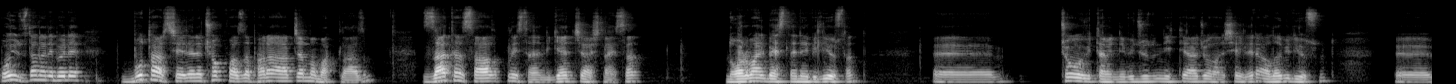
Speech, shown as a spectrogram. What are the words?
o yüzden hani böyle bu tarz şeylere çok fazla para harcamamak lazım. Zaten sağlıklıysan hani genç yaştaysan normal beslenebiliyorsan e, çoğu vitaminli vücudun ihtiyacı olan şeyleri alabiliyorsun. E,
